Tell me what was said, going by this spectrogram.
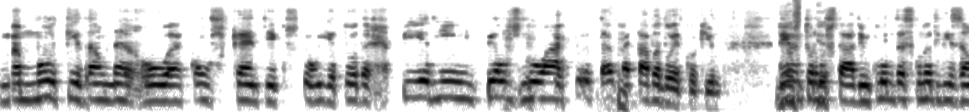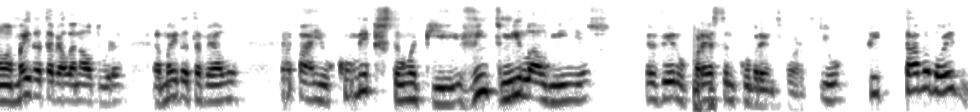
uma multidão na rua com os cânticos, eu ia todo arrepiadinho, pelos no ar, estava doido com aquilo. Dentro do estádio, um clube da segunda divisão, a meio da tabela na altura, a meio da tabela, epá, eu, como é que estão aqui 20 mil alminhas a ver o Preston com o Brentford? Eu estava doido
